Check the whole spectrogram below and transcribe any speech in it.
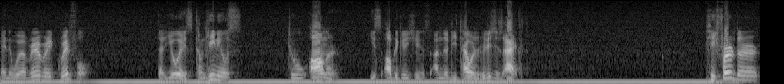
And we are very, very grateful that U.S. continues to honor its obligations under the Taiwan Relations Act. He further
